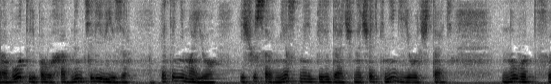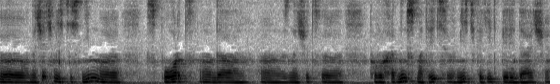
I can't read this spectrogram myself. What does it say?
работы и по выходным телевизор, это не мое. Ищу совместные передачи, начать книги его читать – ну вот, э, начать вместе с ним э, спорт, э, да, э, значит, э, по выходным смотреть вместе какие-то передачи.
